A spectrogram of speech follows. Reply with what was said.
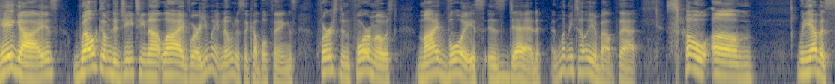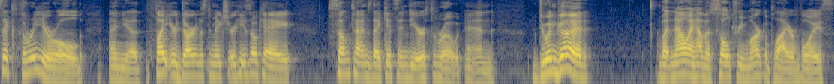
Hey guys, welcome to GT Not Live, where you might notice a couple things. First and foremost, my voice is dead, and let me tell you about that. So, um, when you have a sick three year old and you fight your darndest to make sure he's okay, sometimes that gets into your throat, and doing good, but now I have a sultry Markiplier voice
